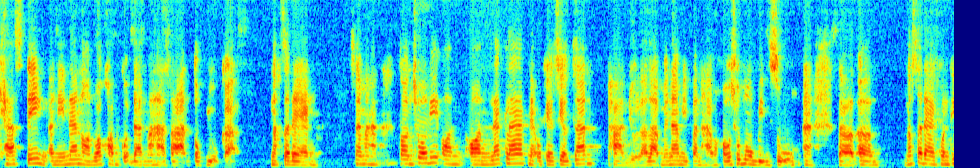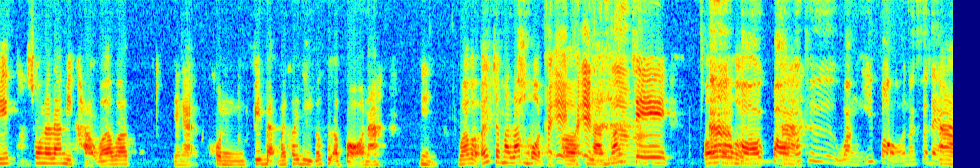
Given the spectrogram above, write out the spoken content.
casting อันนี้แน่นอนว่าความกดดันมหาศาลตกอยู่กับ นักแสดงใช่ไหมคะตอนช่วงที่ออนออนแรกๆเนี่ยโอเคเสี่ยวจ้านผ่านอยู่แล้วล่ะไม่น่ามีปัญหาเพราะเขาชั่วโมงบินสูงอะแต่เอ่อนักแสดงคนที่ช่วงแรกๆมีข่าวว่าว่ายังไงคนฟีดแบ็ไม่ค่อยดีก็คืออปอนะอืมว่าแบบเอ้ยจะมารับบทพระเอกเอ่อพระเอกหลานของเรื่ว่าองงจีอะโอ้อ่าปอปออ่าก็คือหวังอี้ป๋อนักแสดงอ่า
